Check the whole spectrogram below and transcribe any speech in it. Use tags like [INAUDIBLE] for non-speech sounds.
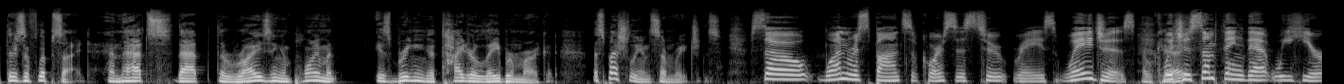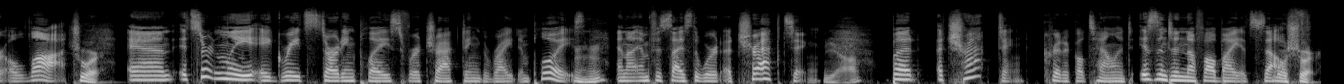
There's a flip side, and that's that the rising employment is bringing a tighter labor market, especially in some regions. So, one response, of course, is to raise wages, Okay. which is something that we hear a lot. Sure. And it's certainly a great starting place for attracting the right employees. Mm-hmm. And I emphasize the word attracting. Yeah. But attracting critical talent isn't enough all by itself. Well, sure.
